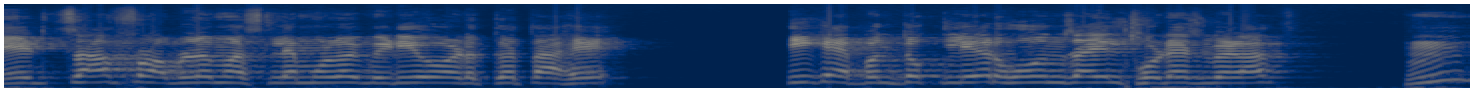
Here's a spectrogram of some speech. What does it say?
नेटचा प्रॉब्लेम असल्यामुळे व्हिडिओ अडकत आहे. ठीक आहे पण तो क्लिअर होऊन जाईल थोड्याच वेळात. हम्म?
